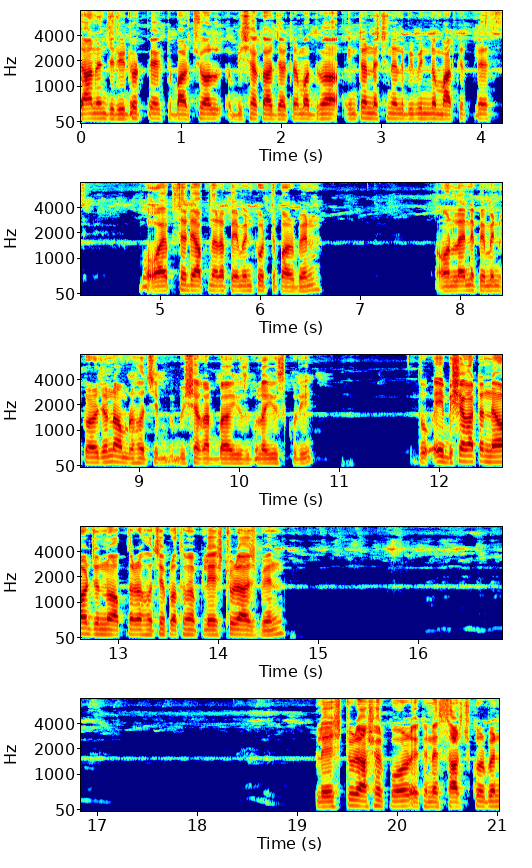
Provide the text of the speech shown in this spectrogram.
জানেন যে রিডট পে একটি ভার্চুয়াল ভিসা কার্ড যেটার মাধ্যমে ইন্টারন্যাশনাল বিভিন্ন মার্কেট প্লেস বা ওয়েবসাইটে আপনারা পেমেন্ট করতে পারবেন। অনলাইনে পেমেন্ট করার জন্য আমরা হচ্ছে ভিসা কার্ড বা ইউজগুলো ইউজ করি। তো এই ভিসা কার্ডটা নেওয়ার জন্য আপনারা হচ্ছে প্রথমে প্লে স্টোরে আসবেন। প্লে স্টোরে আসার পর এখানে সার্চ করবেন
